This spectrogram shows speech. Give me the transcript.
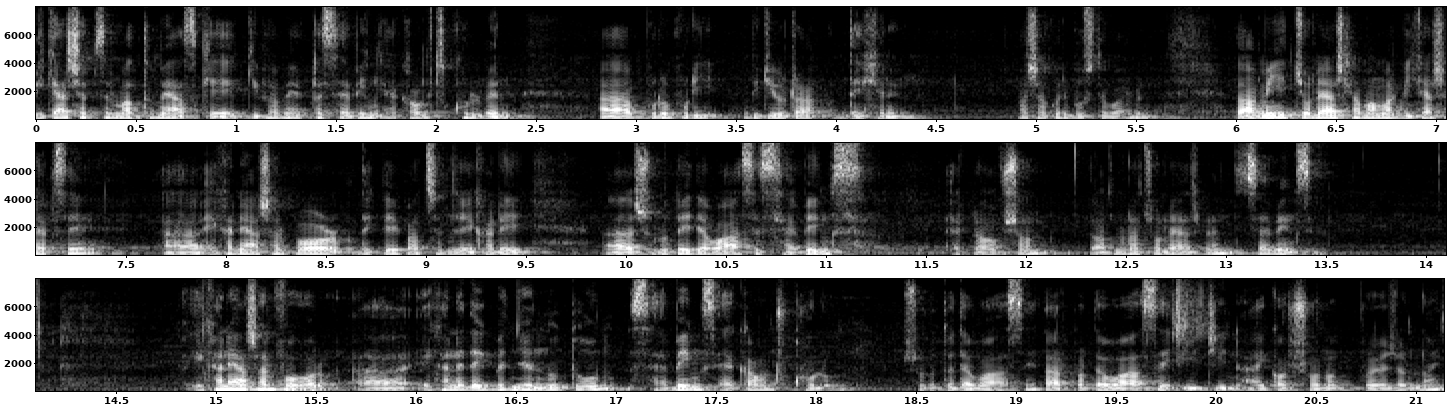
বিকাশ অ্যাপসের মাধ্যমে আজকে কীভাবে একটা সেভিং অ্যাকাউন্টস খুলবেন পুরোপুরি ভিডিওটা দেখে নেন। আশা করি বুঝতে পারবেন। তো আমি চলে আসলাম আমার বিকাশ অ্যাপসে। এখানে আসার পর দেখতেই পাচ্ছেন যে এখানে শুরুতেই দেওয়া আছে সেভিংস একটা অপশন। তো আপনারা চলে আসবেন সেভিংসে। এখানে আসার পর এখানে দেখবেন যে নতুন সেভিংস অ্যাকাউন্ট খুলুন। শুরুতে দেওয়া আছে, তারপর দেওয়া আছে ইটিন আয়কর সনদ প্রয়োজন নয়,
